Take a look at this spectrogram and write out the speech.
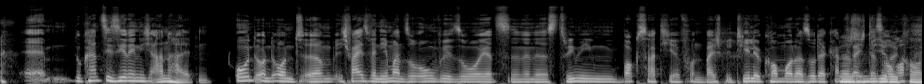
ähm, du kannst die Serie nicht anhalten. Und, und, und. Ähm, ich weiß, wenn jemand so irgendwie so jetzt eine Streaming-Box hat hier von Beispiel Telekom oder so, der kann Das vielleicht das auch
